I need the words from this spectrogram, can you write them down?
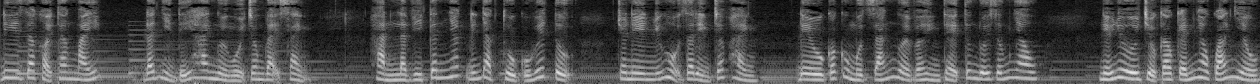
đi ra khỏi thang máy, đã nhìn thấy hai người ngồi trong đại sảnh. Hẳn là vì cân nhắc đến đặc thù của huyết tụ cho nên những hộ gia đình chấp hành đều có cùng một dáng người và hình thể tương đối giống nhau. Nếu như chiều cao kém nhau quá nhiều,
